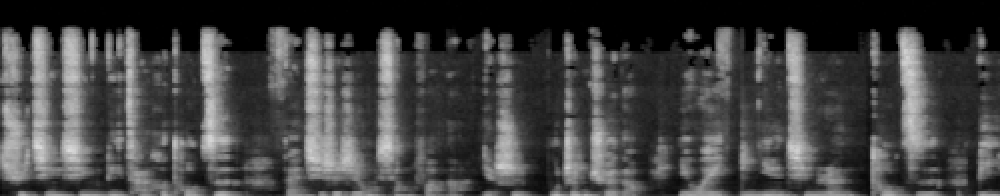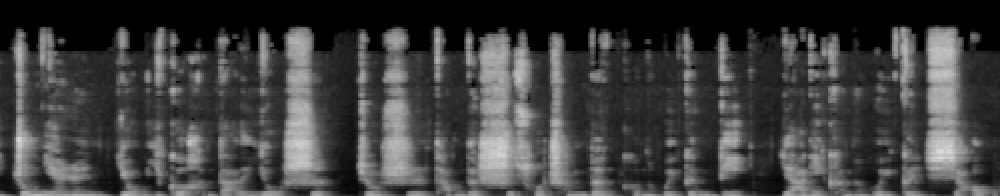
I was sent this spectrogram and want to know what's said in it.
去进行理财和投资。但其实这种想法呢，也是不正确的，因为年轻人投资比中年人有一个很大的优势，就是他们的试错成本可能会更低，压力可能会更小。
